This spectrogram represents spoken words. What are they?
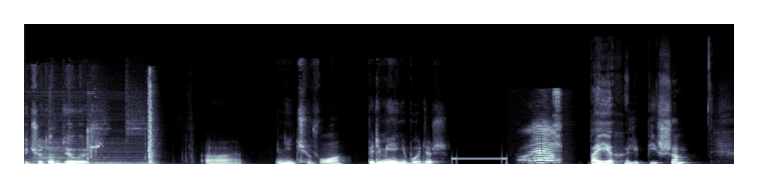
Ты что там делаешь? А, ничего. Пельмени будешь? Поехали, пишем.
